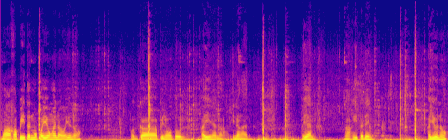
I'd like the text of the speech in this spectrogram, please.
Makakapitan mo pa yung ano, yun oh. Pagka pinutol. Ayun ano, inangat. Ayan, nakakita din. Ayun oh.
